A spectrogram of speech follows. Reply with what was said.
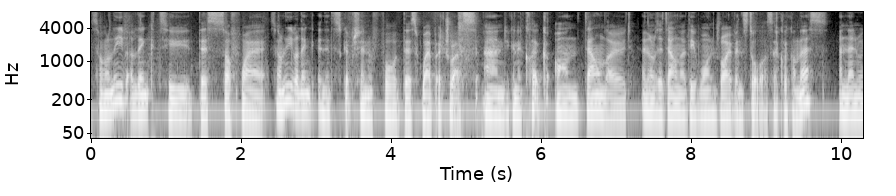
So I'm to leave a link to this software. So I'm to leave a link in the description for this web address and you're to click on download in order to download the OneDrive installer. So click on this and then we're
